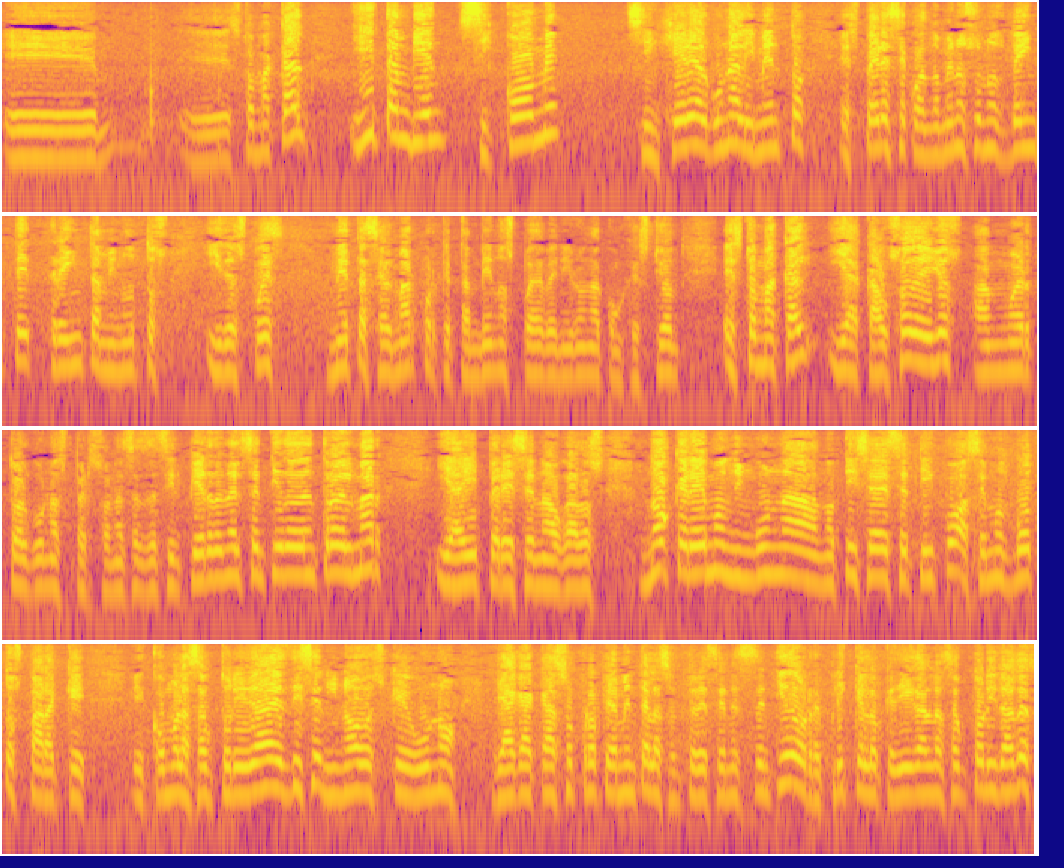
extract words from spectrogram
eh, eh, estomacal y también si come, si ingiere algún alimento, espérese cuando menos unos 20, 30 minutos y después métase al mar porque también nos puede venir una congestión estomacal y a causa de ellos han muerto algunas personas, es decir, pierden el sentido dentro del mar y ahí perecen ahogados. No queremos ninguna noticia de ese tipo, hacemos votos para que, eh, como las autoridades dicen, y no es que uno le haga caso propiamente a las autoridades en ese sentido, replique lo que digan las autoridades,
